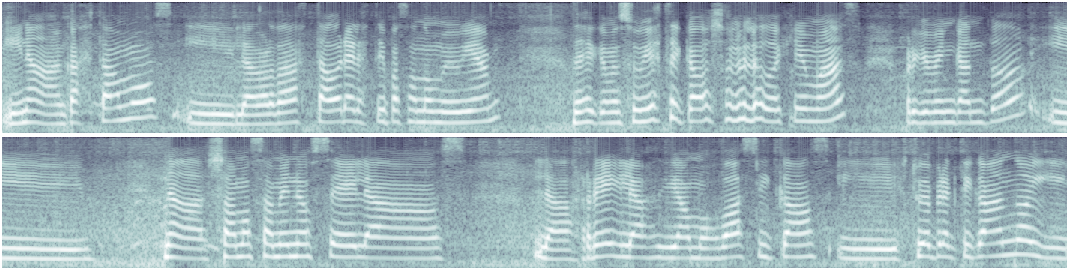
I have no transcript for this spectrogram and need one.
y nada, acá estamos y la verdad hasta ahora la estoy pasando muy bien. Desde que me subí a este caballo no lo dejé más porque me encantó y nada, ya más o menos sé las, las reglas, digamos, básicas y estuve practicando y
